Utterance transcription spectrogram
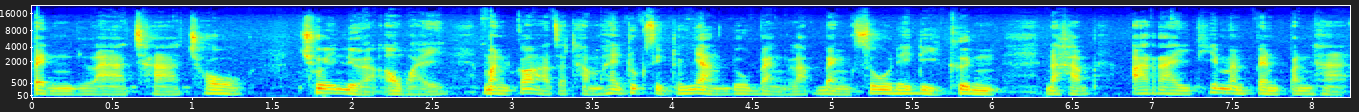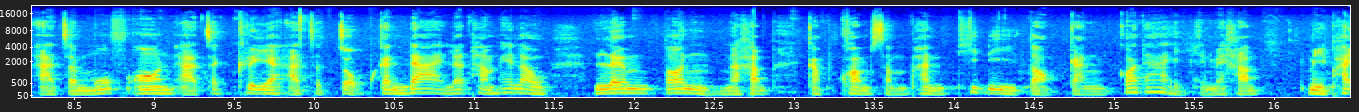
เป็นราชาโชคช่วยเหลือเอาไว้ มันก็อาจจะทำให้ทุกสิ่งทุกอย่างดูแบ่งรับแบ่งสู้ได้ดีขึ้นนะครับ อะไรที่มันเป็นปัญหาอาจจะ move on อาจจะเคลียร์อาจจะจบกันได้ แล้วทำให้เราเริ่มต้นนะครับ กับความสัมพันธ์ที่ดีต่อกันก็ได้เห็นไหมครับ มีไพ่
